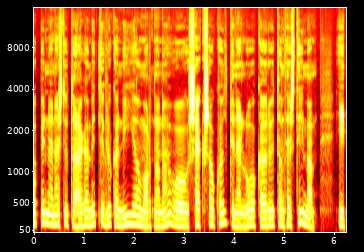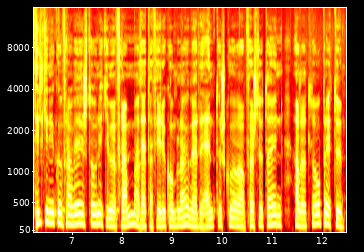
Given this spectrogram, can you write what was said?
opinn en næstu daga millir klukka nýja á mornana og sex á kvöldin en lokaður utan þess tíma. Í tilkynningu frá veðurstofunni kemur fram að þetta fyrirkomlag verði endur skoða á förstu daginn af öllu óbreyttum.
